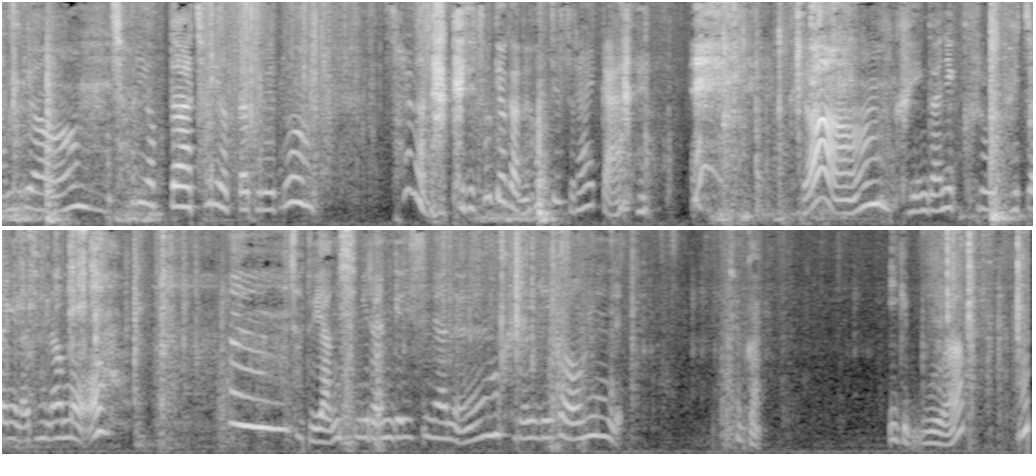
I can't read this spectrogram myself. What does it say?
아무렴 철이 없다 철이 없다 그래도 설마 나까지 속여가면 헛짓을 할까? 그럼 그 인간이 그럴 배짱이나 되나 뭐 아유 저도 양심이라는 게 있으면은 그럴 리가 없는데 잠깐 이게 뭐야? 응?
